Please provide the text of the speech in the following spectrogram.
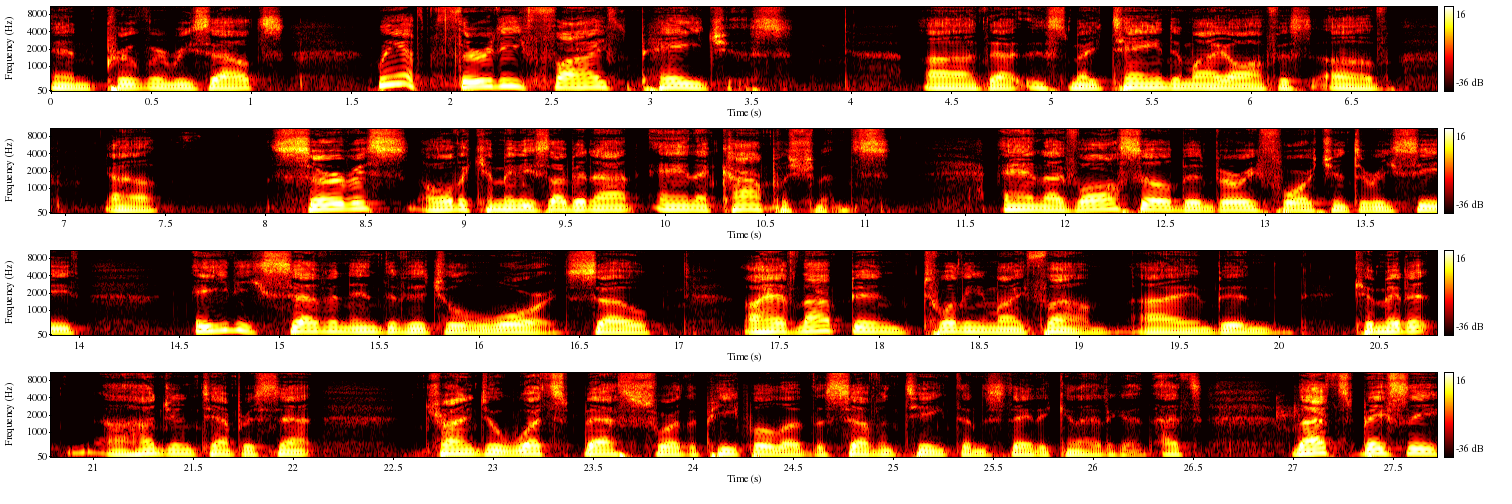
and proven results. We have 35 pages uh, that is maintained in my office of uh, service, all the committees I've been on, and accomplishments. And I've also been very fortunate to receive 87 individual awards. So I have not been twiddling my thumb. I have been committed 110%, trying to do what's best for the people of the 17th and the state of Connecticut. That's, that's basically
